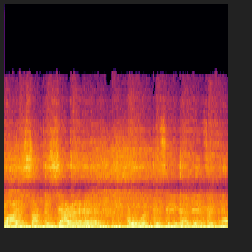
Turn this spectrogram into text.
Why you shot the sheriff? Who would consider that it's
